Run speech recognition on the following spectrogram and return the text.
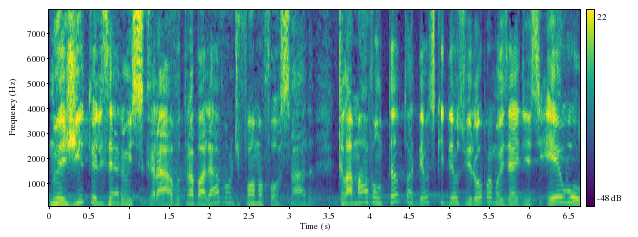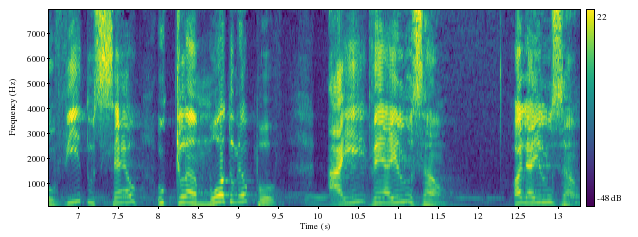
no Egito eles eram escravos, trabalhavam de forma forçada, clamavam tanto a Deus que Deus virou para Moisés e disse: Eu ouvi do céu o clamor do meu povo. Aí vem a ilusão. Olha a ilusão.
